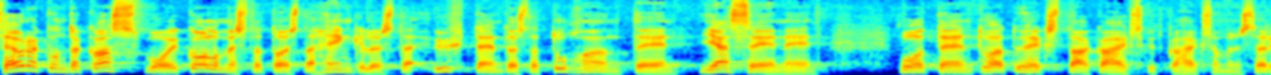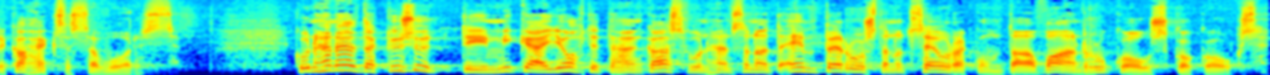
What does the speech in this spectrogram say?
Seurakunta kasvoi 13 henkilöstä 11 000 jäseneen vuoteen 1988 mennessä, eli kahdeksassa vuodessa. Kun häneltä kysyttiin, mikä johti tähän kasvuun, hän sanoi, että en perustanut seurakuntaa, vaan rukouskokouksen.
